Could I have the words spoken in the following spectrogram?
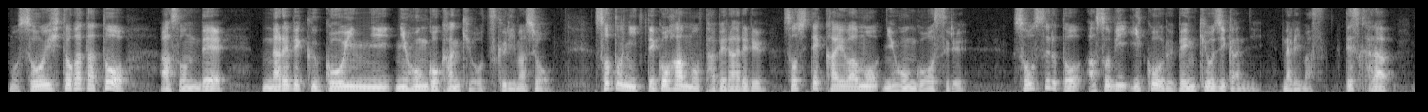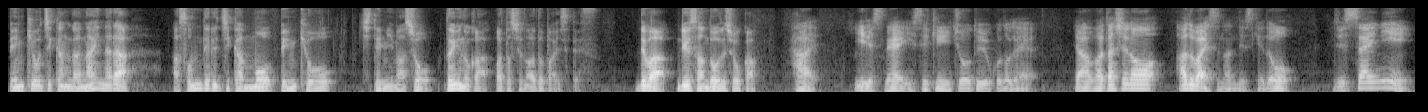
もうそういう人方と遊んで、なるべく強引に日本語環境を作りましょう。外に行ってご飯も食べられる。そして会話も日本語をする。そうすると遊びイコール勉強時間になります。ですから、勉強時間がないなら、遊んでる時間も勉強してみましょう。というのが私のアドバイスです。では、リュウさんどうでしょうか？はい。いいですね。一石二鳥ということで。いや、私のアドバイスなんですけど、実際に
